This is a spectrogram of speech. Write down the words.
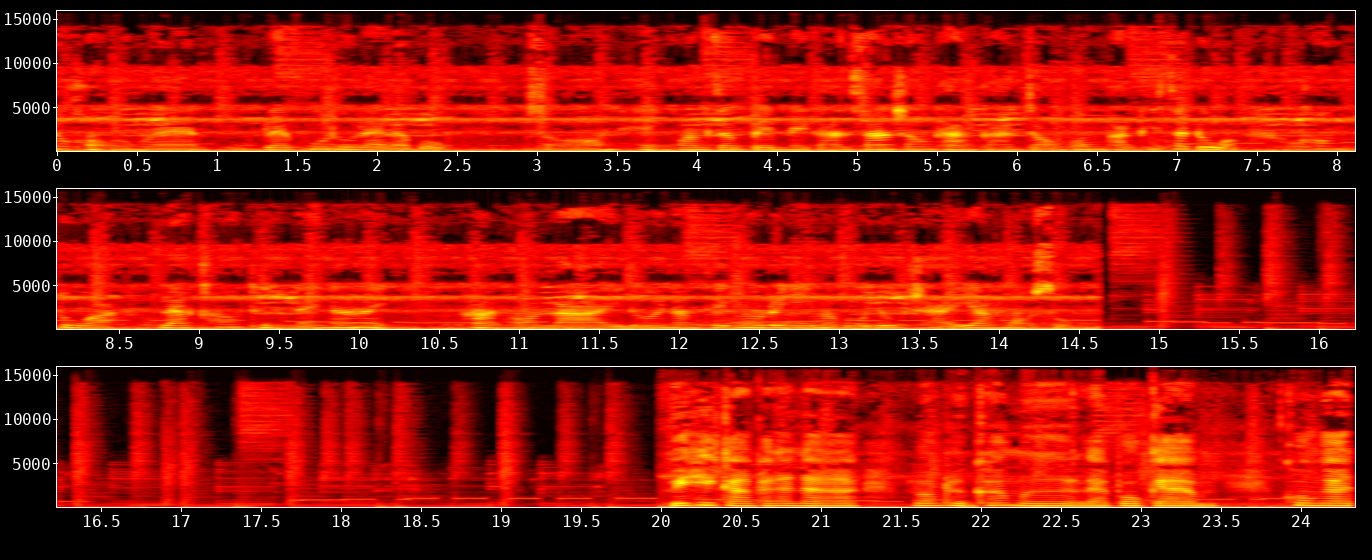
จ้าของโรงแรม และผู้ดูแลระบบ 2. เห็นความจำเป็นในการสร้างช่องทางการจองห้องพักที่สะดวกคล่องตัวและเข้าถึงได้ง่าย ผ่านออนไลน์ โดยนำเทคโนโลยีมาประยุกต์ใช้อย่างเหมาะสม วิธีการพัฒนารวมถึงเครื่องมือและโปรแกรม โครงงาน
